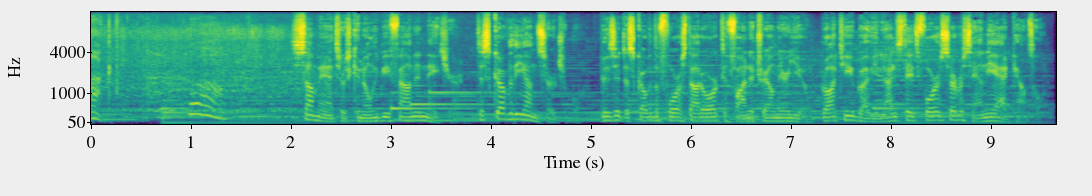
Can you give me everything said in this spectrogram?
look. Whoa. Some answers can only be found in nature. Discover the unsearchable. Visit discovertheforest.org to find a trail near you. Brought to you by the United States Forest Service and the Ad Council.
